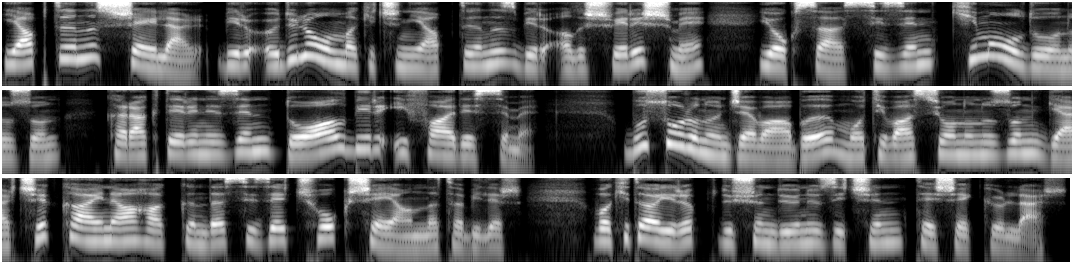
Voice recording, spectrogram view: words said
Yaptığınız şeyler bir ödül olmak için yaptığınız bir alışveriş mi yoksa sizin kim olduğunuzun, karakterinizin doğal bir ifadesi mi? Bu sorunun cevabı motivasyonunuzun gerçek kaynağı hakkında size çok şey anlatabilir. Vakit ayırıp düşündüğünüz için teşekkürler.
